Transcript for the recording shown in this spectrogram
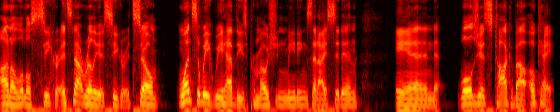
on a little secret. It's not really a secret. So once a week we have these promotion meetings that I sit in, and we'll just talk about okay,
